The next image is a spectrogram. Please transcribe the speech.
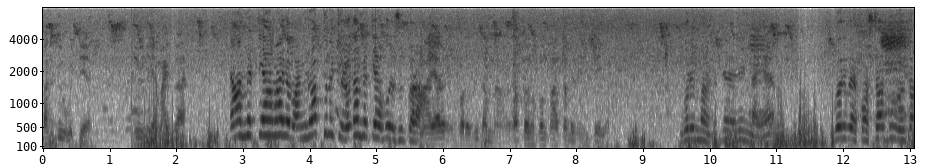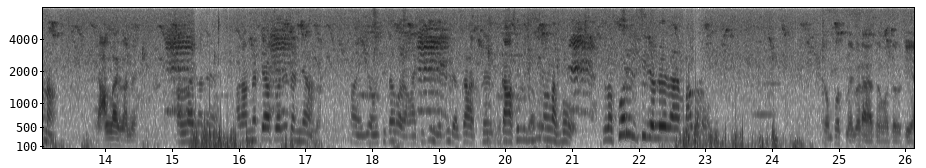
বাকি দিব করতে টিয়া না অর্থ সম্পদ মানুষের নাই বেড়া আছে আমাদের টিয়া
